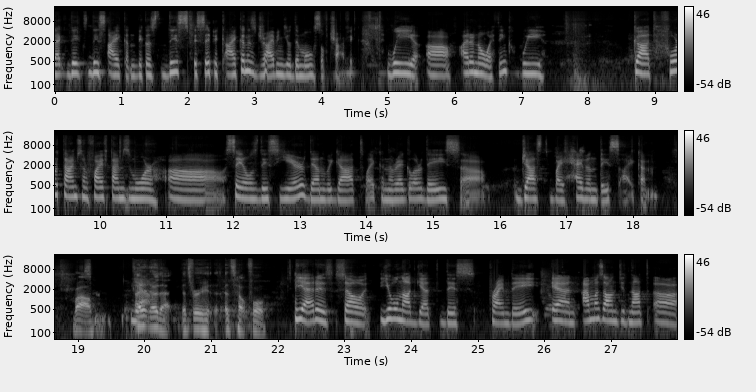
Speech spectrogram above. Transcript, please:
that this, this icon because this specific icon is driving you the most of traffic. We uh, i don't know i think we got four times or five times more uh, sales this year than we got like in the regular days uh, just by having this icon. Wow. So, yeah. I didn't know that. That's very that's helpful. Yeah, it is. So you will not get this Prime Day, and Amazon did not uh,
